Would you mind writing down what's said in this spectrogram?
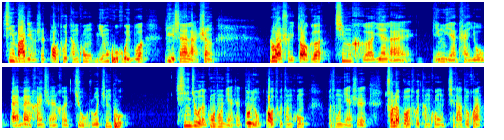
新八景是趵突腾空、明湖惠波、骊山揽胜、洛水棹歌、清河烟岚、灵岩探幽、百脉寒泉和九如听瀑。新旧的共同点是都有趵突腾空，不同点是除了趵突腾空，其他都换了。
